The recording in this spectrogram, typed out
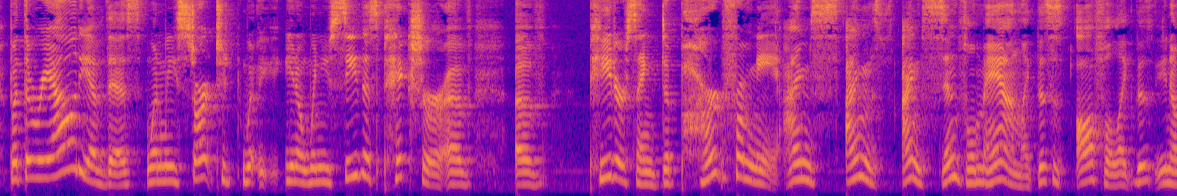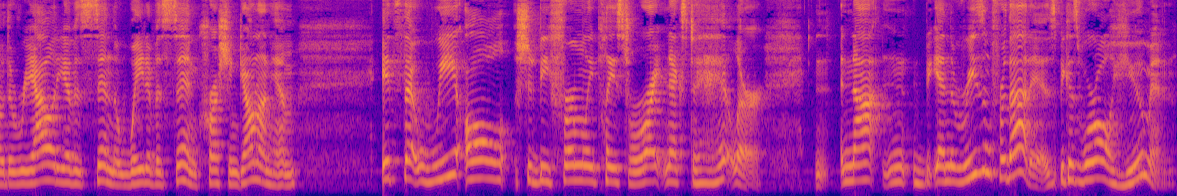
But the reality of this, when we start to you know, when you see this picture of of Peter saying, "Depart from me. I'm I'm I'm sinful man. Like this is awful. Like this, you know, the reality of his sin, the weight of his sin crushing down on him." It's that we all should be firmly placed right next to Hitler. Not and the reason for that is because we're all human,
